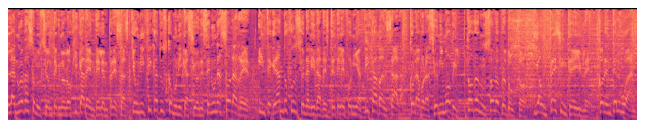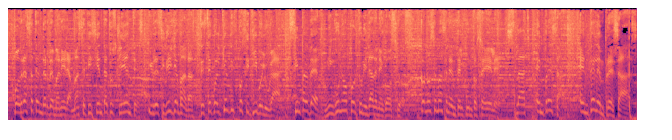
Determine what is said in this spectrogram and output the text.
la nueva solución tecnológica de Entel Empresas que unifica tus comunicaciones en una sola red, integrando funcionalidades de telefonía fija avanzada, colaboración y móvil, todo en un solo producto y a un precio increíble. Con Entel One podrás atender de manera más eficiente a tus clientes y recibir llamadas desde cualquier dispositivo y lugar, sin perder ninguna oportunidad de negocios. Conoce más en entel.cl slash empresa. Entel Empresas.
